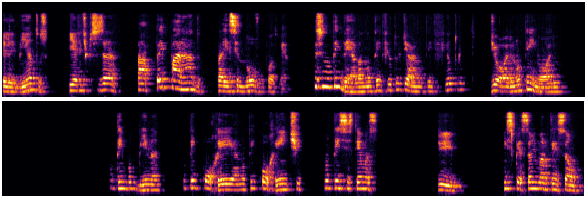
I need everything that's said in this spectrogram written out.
elementos que a gente precisa estar preparado para esse novo pós-venda. Se não tem vela, não tem filtro de ar, não tem filtro de óleo, não tem óleo, não tem bobina, não tem correia, não tem corrente, não tem sistemas de inspeção e manutenção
